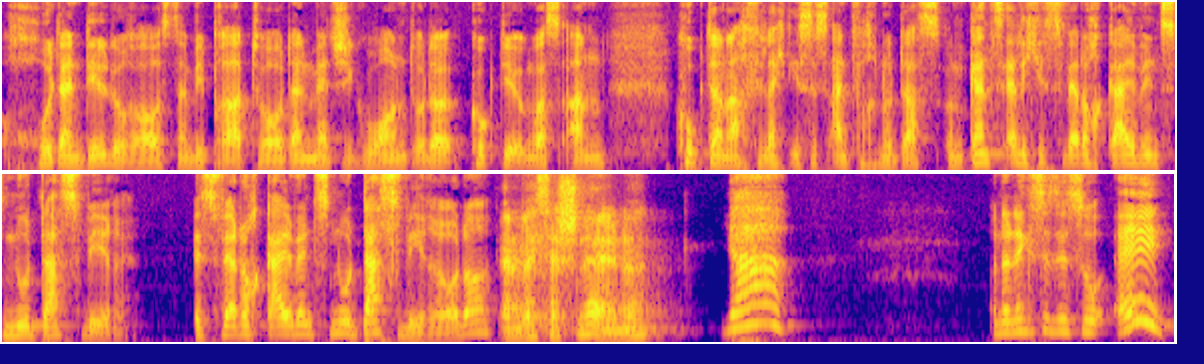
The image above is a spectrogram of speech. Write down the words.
Hol dein Dildo raus, dein Vibrator, dein Magic Wand oder guck dir irgendwas an. Guck danach, vielleicht ist es einfach nur das. Und ganz ehrlich, es wäre doch geil, wenn es nur das wäre. Es wäre doch geil, wenn es nur das wäre, oder? Dann wäre es ja schnell, ne? Ja. Und dann denkst du dir so, ey,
